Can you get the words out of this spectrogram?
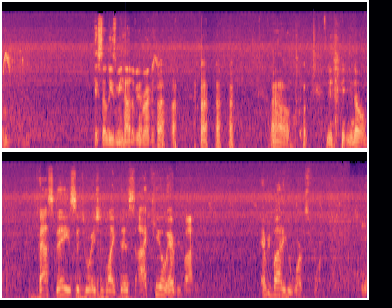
Hmm? Guess that leaves me out of it, right? oh, you, you know, past days, situations like this, I kill everybody. Everybody who works for me.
